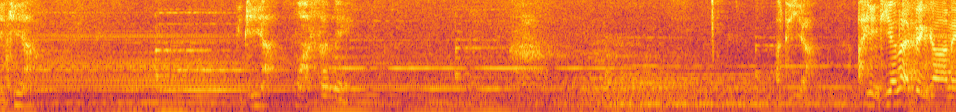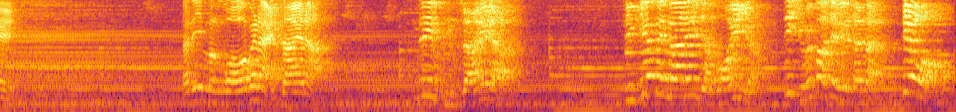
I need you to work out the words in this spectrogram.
米基啊，米基啊，哇塞呢！阿弟啊，阿贤基啊，哪会变咖呢？那你问我，我要哪会知啦？你唔知啊？你今变甲你上欢喜啊！你想要霸这个财产，对无？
